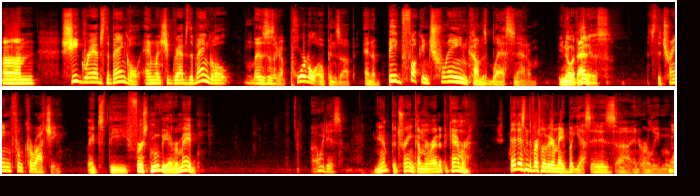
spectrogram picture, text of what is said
um she grabs the bangle and when she grabs the bangle there's just like a portal opens up and a big fucking train comes blasting at him you know what that is? it's the train from karachi. It's the first movie ever made. oh it is. Yep, the train coming right at the camera. that isn't the first movie ever made but yes it is uh, an early movie.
